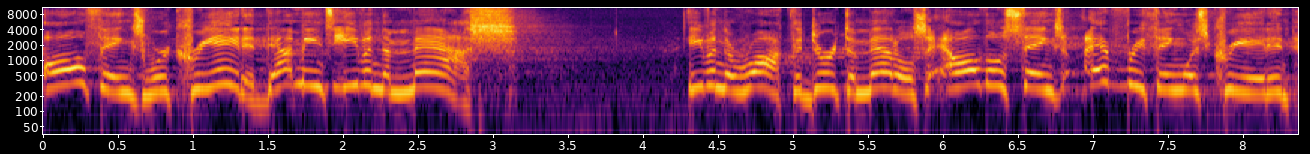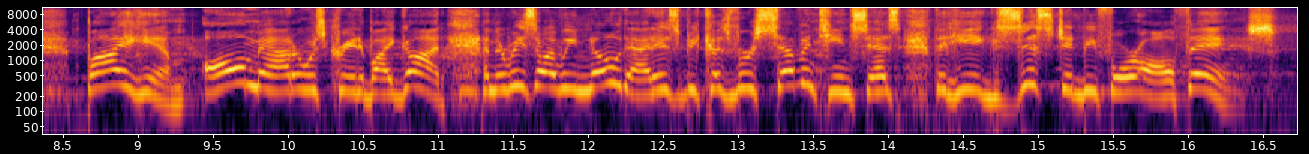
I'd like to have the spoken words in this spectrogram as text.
all things were created. That means even the mass, even the rock, the dirt, the metals, all those things, everything was created by him. All matter was created by God. And the reason why we know that is because verse 17 says that he existed before all things.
